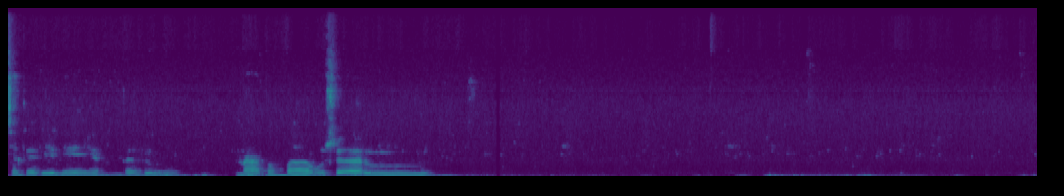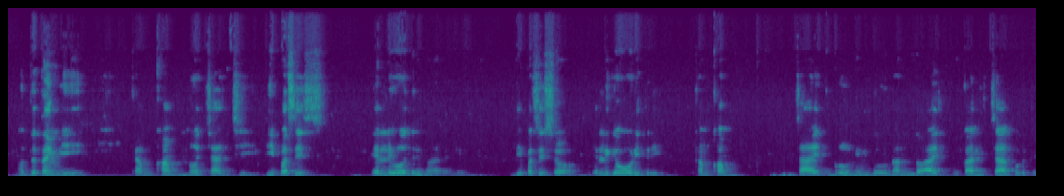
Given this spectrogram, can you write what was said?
ಜಗವಿನೇ ಎಂದರು ನಾ ತುಂಬ ಹುಷಾರು ಮುದ್ದು ತಂಗಿ ಕಮ್ ಕಮ್ ನೋ ಚಾಚಿ ದೀಪಸಿಸ್ ಎಲ್ಲಿ ಹೋದ್ರಿ ಮಾರೆ ನೀವು ದೀಪಸಿಸೋ ಎಲ್ಲಿಗೆ ಓಡಿದ್ರಿ ಕಮ್ ಕಮ್. ಚಾ ಆಯ್ತು ಬ್ರೋ ನಿಮ್ಮದು ನಂದು ಆಯ್ತು. ಖಾಲಿ ಚಾ ಕುಡಿದೆ.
